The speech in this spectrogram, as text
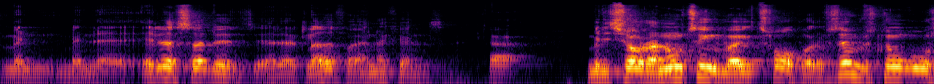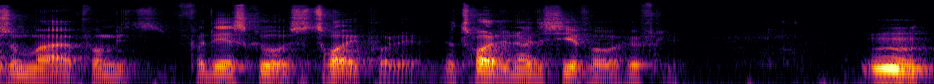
men, men øh, ellers så er, det, er jeg glad for anerkendelse. Ja. Men det er sjovt, der er nogle ting, hvor jeg ikke tror på det. For eksempel hvis nogen roser mig på mit, for det, jeg skriver, så tror jeg ikke på det. Jeg tror, det er noget, de siger for at være høflig. Mm.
